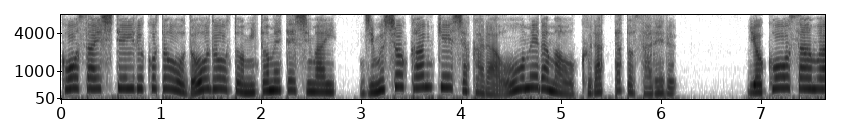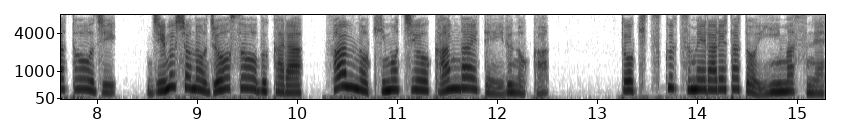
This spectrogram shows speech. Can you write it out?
交際していることを堂々と認めてしまい、事務所関係者から大目玉を食らったとされる。横尾さんは当時、事務所の上層部からファンの気持ちを考えているのか？ときつく詰められたと言いますね。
